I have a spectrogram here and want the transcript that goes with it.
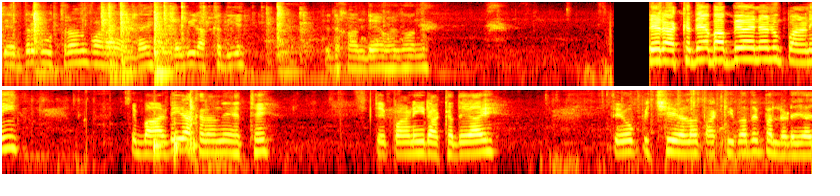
ਤੇ ਇੱਧਰ ਕਬੂਤਰਾਂ ਨੂੰ ਪਾਣਾ ਜਾਂਦਾ ਹੈ ਇੱਧਰ ਵੀ ਰੱਖ ਦਈਏ। ਤੇ ਦਿਖਾਉਂਦੇ ਆ ਫਿਰ ਤੁਹਾਨੂੰ। ਤੇ ਰੱਖਦੇ ਆ ਬਾਬੇ ਇਹਨਾਂ ਨੂੰ ਪਾਣੀ। ਤੇ ਬਾਲਟੀ ਰੱਖ ਦਿੰਦੇ ਇੱਥੇ। ਤੇ ਪਾਣੀ ਰੱਖਦੇ ਆ ਇਹ। ਤੇ ਉਹ ਪਿੱਛੇ ਵਾਲਾ ਤਾਕੀ ਪਾ ਤੇ ਪੱਲੜ ਜਾ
